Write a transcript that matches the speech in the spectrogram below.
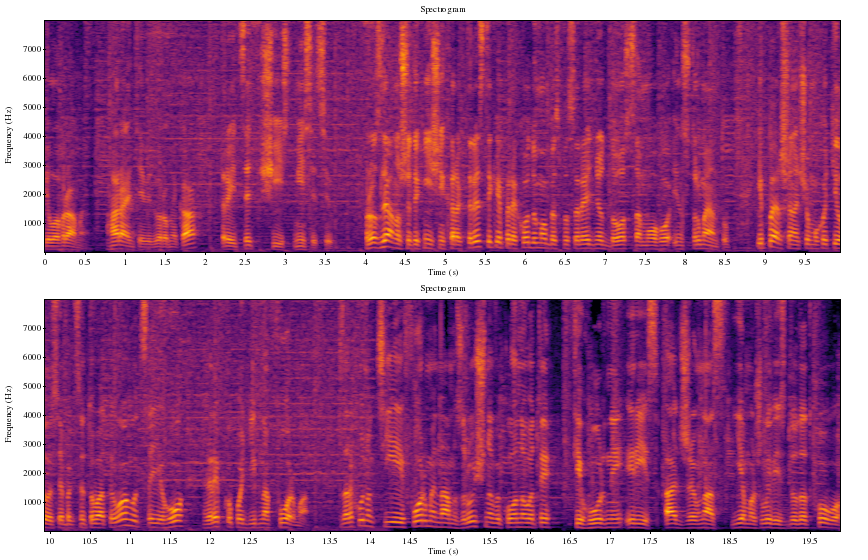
кг. Гарантія від виробника 36 місяців. Розглянувши технічні характеристики, переходимо безпосередньо до самого інструменту. І перше, на чому хотілося б акцентувати увагу, це його грибкоподібна форма. За рахунок цієї форми нам зручно виконувати фігурний різ, адже у нас є можливість додатково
